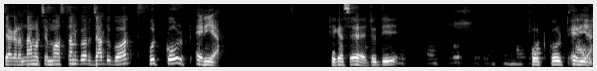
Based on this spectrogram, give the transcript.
জায়গাটার নাম হচ্ছে মস্তানগড় জাদুঘর ফুড কোর্ট এরিয়া। ঠিক আছে? যদি ফুড কোর্ট এরিয়া।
